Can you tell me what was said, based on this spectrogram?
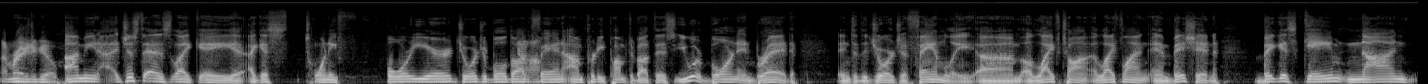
I'm ready to go. I mean, just as like a, I guess, 24 year Georgia Bulldog Uh-huh. fan, I'm pretty pumped about this. You were born and bred into the Georgia family, um, a lifetime, a lifelong ambition. Biggest game, non,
